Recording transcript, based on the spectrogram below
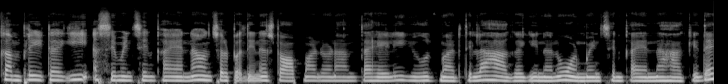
ಕಂಪ್ಲೀಟಾಗಿ ಹಸಿಮೆಣ್ಸಿನ್ಕಾಯನ್ನು ಒಂದು ಸ್ವಲ್ಪ ದಿನ ಸ್ಟಾಪ್ ಮಾಡೋಣ ಅಂತ ಹೇಳಿ ಯೂಸ್ ಮಾಡ್ತಿಲ್ಲ. ಹಾಗಾಗಿ ನಾನು ಒಣಮೆಣ್ಸಿನ್ಕಾಯನ್ನು ಹಾಕಿದೆ.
